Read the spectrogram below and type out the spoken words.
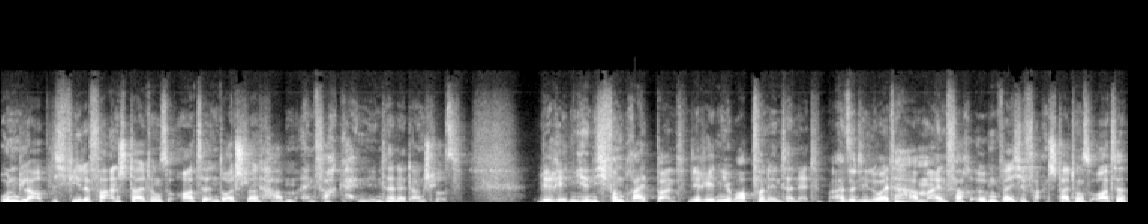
unglaublich viele Veranstaltungsorte in Deutschland haben einfach keinen Internetanschluss. Wir reden hier nicht von Breitband, wir reden hier überhaupt von Internet. Also die Leute haben einfach irgendwelche Veranstaltungsorte,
